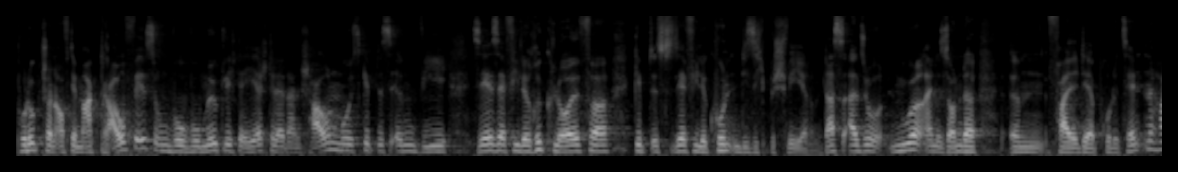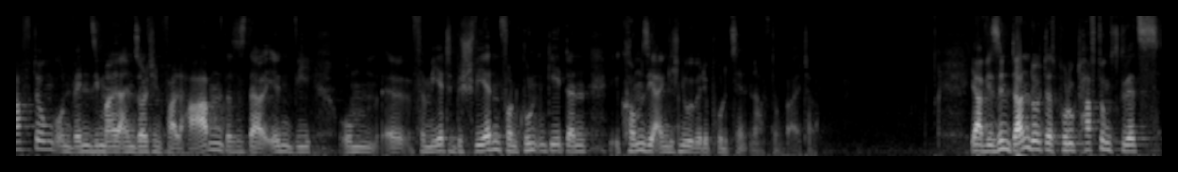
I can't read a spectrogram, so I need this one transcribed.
Produkt schon auf dem Markt drauf ist und wo womöglich der Hersteller dann schauen muss, gibt es irgendwie sehr, sehr viele Rückläufer, gibt es sehr viele Kunden, die sich beschweren. Das ist also nur ein Sonderfall der Produzentenhaftung und wenn Sie mal einen solchen Fall haben, dass es da irgendwie um äh, vermehrte Beschwerden von Kunden geht, dann kommen Sie eigentlich nur über die Produzentenhaftung weiter. Ja, wir sind dann durch das Produkthaftungsgesetz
